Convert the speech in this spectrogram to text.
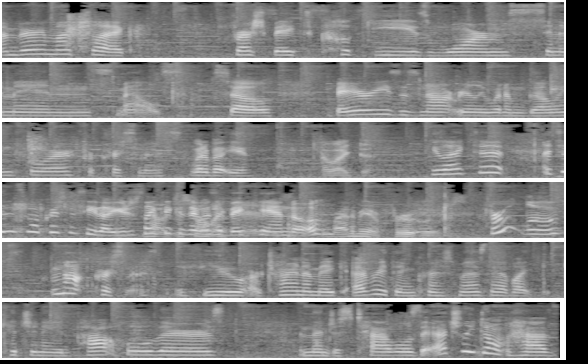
I'm very much like fresh baked cookies, warm cinnamon smells. So berries is not really what I'm going for for Christmas. What about you? I liked it. You liked it? It didn't smell Christmassy though. You just liked it because it was a big candle. Reminded me of Froot Loops. Froot Loops, not Christmas. If you are trying to make everything Christmas, they have like KitchenAid pot holders and then just towels. They actually don't have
